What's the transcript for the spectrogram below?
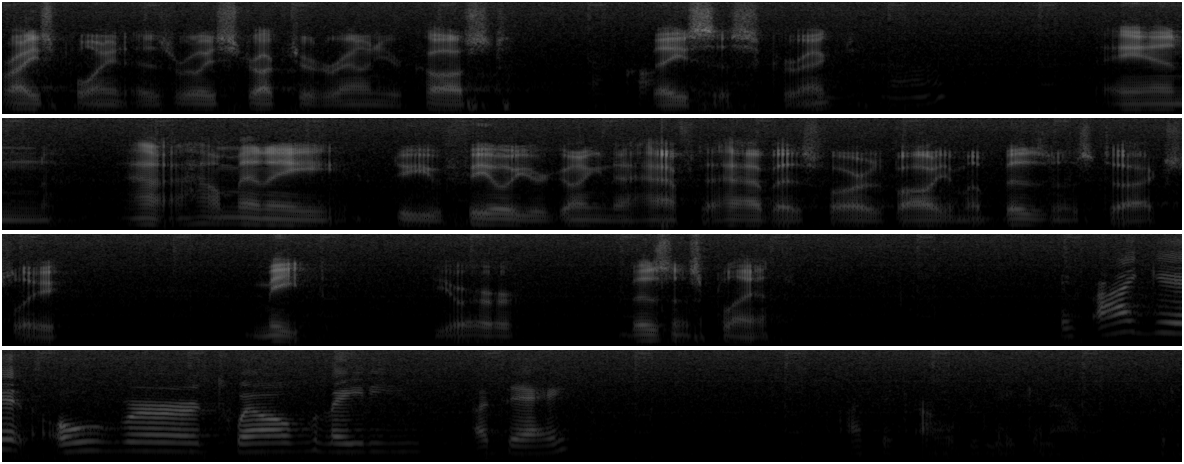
price point is really structured around your cost basis, correct? And how, how many do you feel you're going to have to have as far as volume of business to actually meet your business plan? If I get over 12 ladies a day, I think I will be making out pretty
